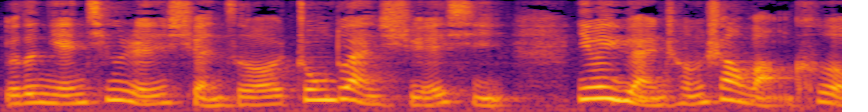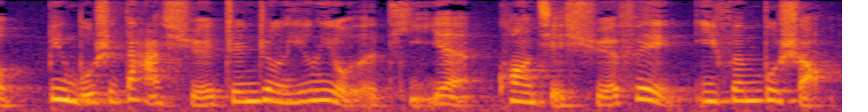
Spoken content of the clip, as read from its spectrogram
有的年轻人选择中断学习，因为远程上网课并不是大学真正应有的体验，况且学费一分不少。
